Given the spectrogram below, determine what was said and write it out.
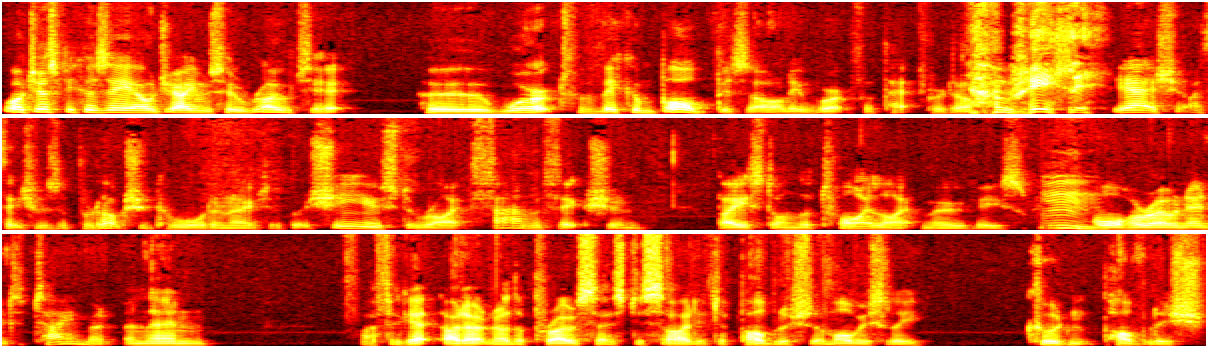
well, just because E.L. James, who wrote it, who worked for Vic and Bob, bizarrely worked for Pett Productions. Oh, really? Yeah, she, I think she was a production coordinator, but she used to write fan fiction based on the Twilight movies Hmm. for her own entertainment. And then I forget, I don't know the process, decided to publish them. Obviously, couldn't publish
